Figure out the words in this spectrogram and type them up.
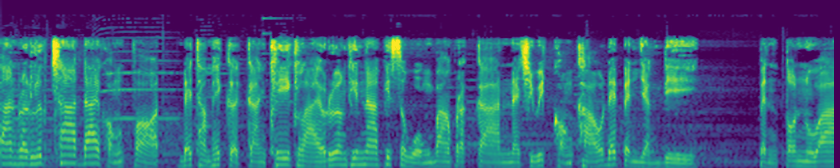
การระลึกชาติได้ของฟอร์ดได้ทำให้เกิดการคลี่คลายเรื่องที่น่าพิศวงบางประการในชีวิตของเขาได้เป็นอย่างดี เป็นต้นว่า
